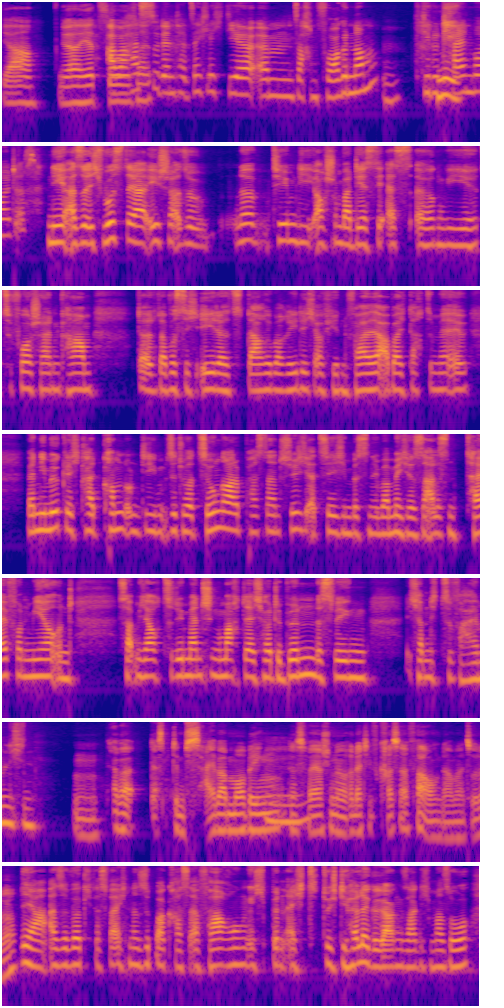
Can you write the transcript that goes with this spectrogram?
ja, ja, jetzt so. Aber hast halt- du denn tatsächlich dir ähm, Sachen vorgenommen, die du Nee. teilen wolltest? Nee, also ich wusste ja eh schon, also ne, Themen, die auch schon bei DSDS irgendwie zu Vorschein kamen, da, da wusste ich eh, dass darüber rede ich auf jeden Fall. Aber ich dachte mir, ey, wenn die Möglichkeit kommt und die Situation gerade passt, dann natürlich erzähle ich ein bisschen über mich. Das ist alles ein Teil von mir und es hat mich auch zu dem Menschen gemacht, der ich heute bin. Deswegen, ich habe nichts zu verheimlichen. Mhm. Aber das mit dem Cybermobbing, Mhm. das war ja schon eine relativ krasse Erfahrung damals, oder? Ja, also wirklich, das war echt eine super krasse Erfahrung. Ich bin echt durch die Hölle gegangen, sag ich mal so.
